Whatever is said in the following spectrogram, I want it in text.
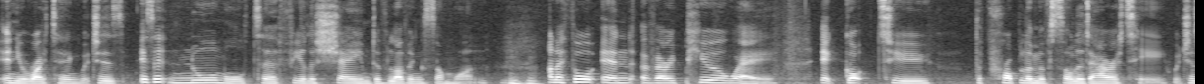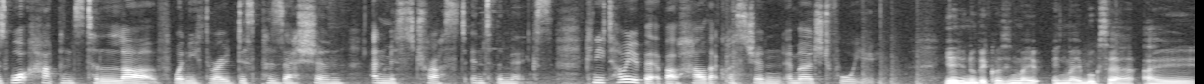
in your writing, which is, is it normal to feel ashamed of loving someone? Mm -hmm. And I thought in a very pure way, it got to the problem of solidarity, which is what happens to love when you throw dispossession and mistrust into the mix. Can you tell me a bit about how that question emerged for you? Yeah, you know, because in my in my books I I,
